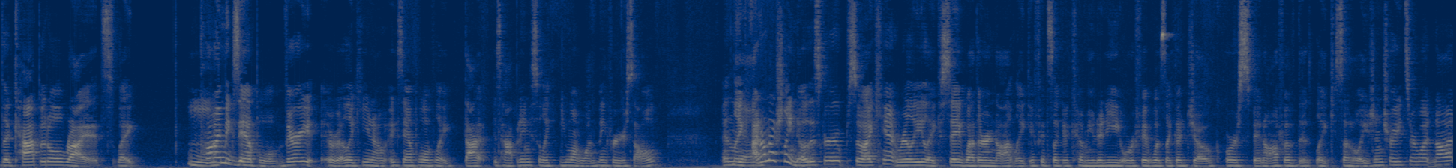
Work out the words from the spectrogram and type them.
the Capitol riots, like Mm. prime example, very er, like, you know, example of like that is happening, so like you want one thing for yourself. And like Yeah. I don't actually know this group, so I can't really like say whether or not like if it's like a community or if it was like a joke or a spin off of the like subtle Asian traits or whatnot.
